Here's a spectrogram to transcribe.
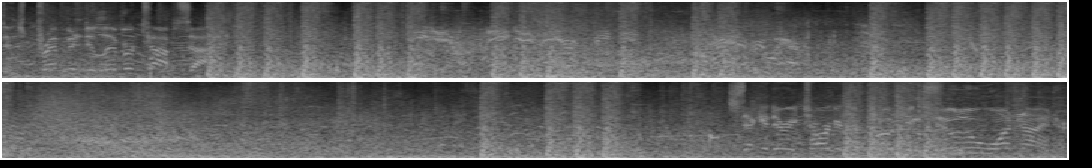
5. Prep and deliver topside. Secondary targets approaching Zulu 1-9er.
